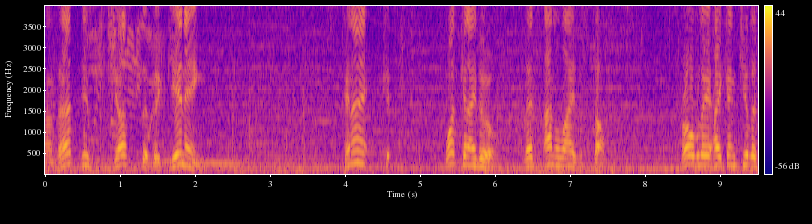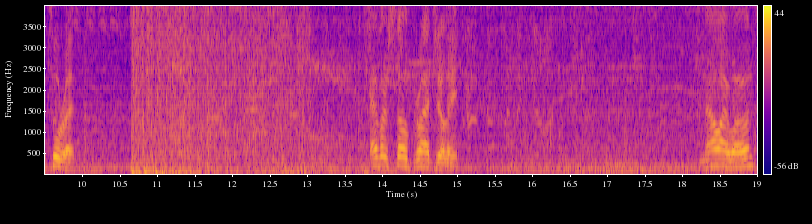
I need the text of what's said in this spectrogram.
And that is just the beginning. Can I... ca- what can I do? Let's analyze the stuff. Probably I can kill a turret. Ever so gradually. No, I won't.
